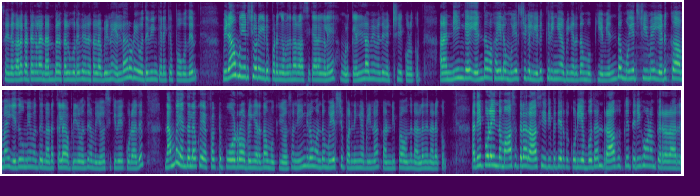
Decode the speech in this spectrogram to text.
ஸோ இந்த காலகட்டங்களில் நண்பர்கள் உறவினர்கள் அப்படின்னு எல்லாருடைய உதவியும் கிடைக்க போகுது. விடாமுயற்சியோடு ஈடுபடுங்க மிதன ராசிக்காரங்களே. உங்களுக்கு எல்லாமே வந்து வெற்றியை கொடுக்கும். ஆனால் நீங்கள் எந்த வகையில் முயற்சிகள் எடுக்கிறீங்க அப்படிங்கிறது தான் முக்கியம். எந்த முயற்சியுமே எடுக்காமல் எதுவுமே வந்து நடக்கலை அப்படின்னு வந்து நம்ம யோசிக்கவே கூடாது. நம்ம எந்த அளவுக்கு எஃபெக்ட் போடுறோம் அப்படிங்கிறது தான் முக்கியம். ஸோ நீங்களும் வந்து முயற்சி பண்ணீங்க அப்படின்னா கண்டிப்பாக வந்து நல்லது நடக்கும். அதே போல் இந்த மாதத்தில் ராசி அதிபதியாக இருக்கக்கூடிய புதன் ராகுக்கு திரிகோணம் பெறுறாரு.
